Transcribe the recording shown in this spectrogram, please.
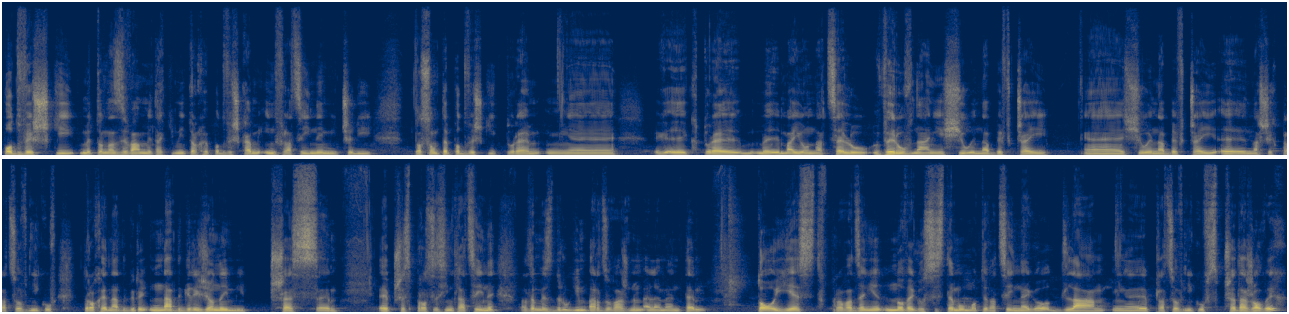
podwyżki, my to nazywamy takimi trochę podwyżkami inflacyjnymi, czyli to są te podwyżki, które, mm, e, e, które m, mają na celu wyrównanie siły nabywczej siły nabywczej e, naszych pracowników, trochę nadgry, nadgryzionymi przez, e, przez proces inflacyjny. Natomiast drugim bardzo ważnym elementem to jest wprowadzenie nowego systemu motywacyjnego dla e, pracowników sprzedażowych.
